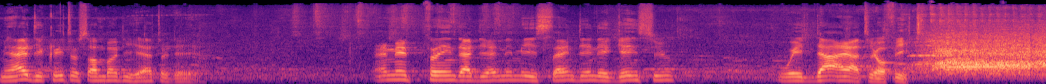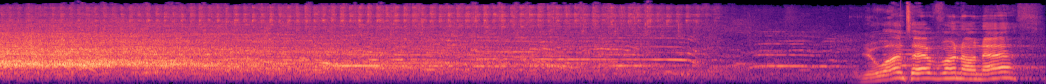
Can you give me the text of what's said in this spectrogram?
May I decree to somebody here today Anything that the enemy is sending against you will die at your feet. You want heaven on earth?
